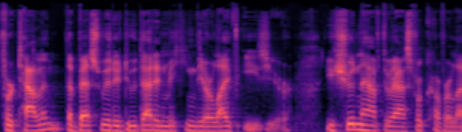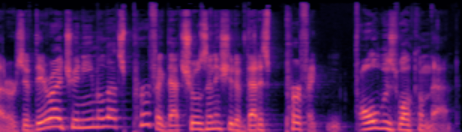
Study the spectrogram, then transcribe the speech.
for talent, the best way to do that is making their life easier. You shouldn't have to ask for cover letters. If they write you an email, that's perfect. That shows initiative. That is perfect. Always welcome that.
